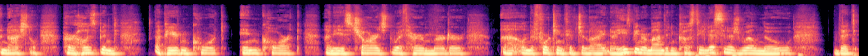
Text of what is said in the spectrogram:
A national. Her husband appeared in court in Cork and he is charged with her murder uh, on the 14th of July. Now, he's been remanded in custody. Listeners will know that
